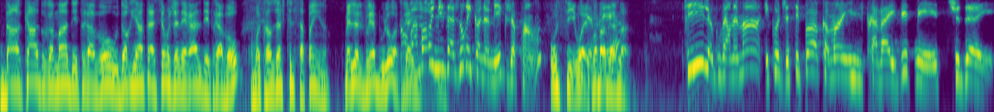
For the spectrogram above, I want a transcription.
d'encadrement des travaux ou d'orientation générale des travaux. On va être rendu à acheter le sapin, là. Mais là, le vrai boulot, après, On va il- avoir une mise à jour économique, je pense. aussi, ouais, il devrait. Puis le gouvernement, écoute, je sais pas comment il travaille vite, mais je veux dire,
